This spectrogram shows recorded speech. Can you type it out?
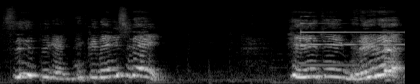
スープがなくなり次第。閉店ぐるぐる。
